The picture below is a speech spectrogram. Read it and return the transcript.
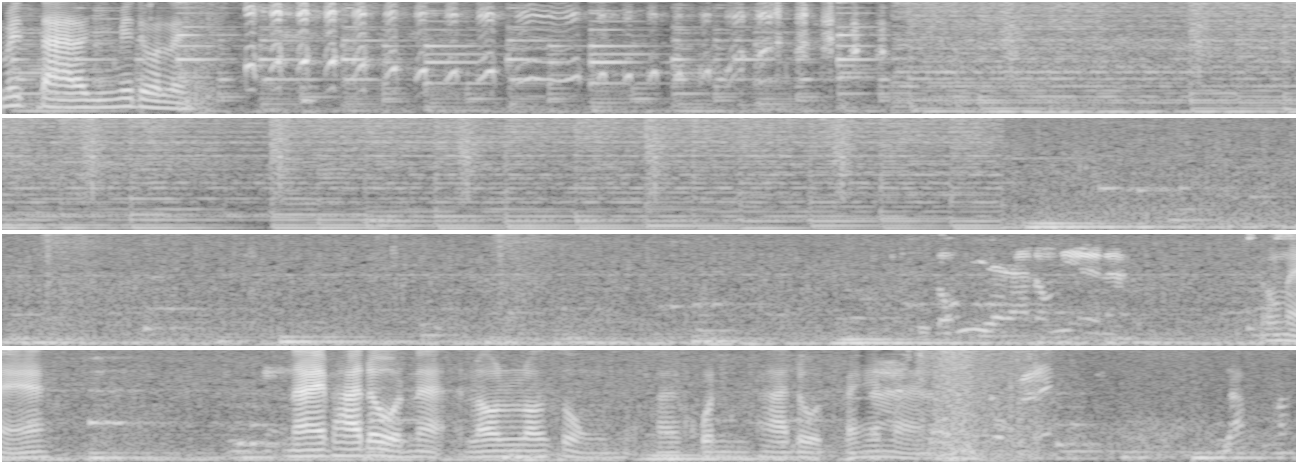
ไม่ตายเรายิงไม่โดนเลยตรงนี้เลยนะตรงนี้เลยนะตรงไหนอะนายพาโดดน่ะ เราเราส่งคนพาโดดไปให้นายรับมั้ง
